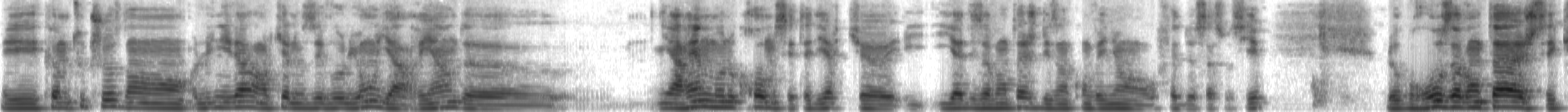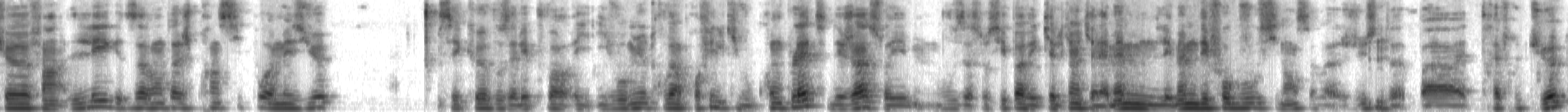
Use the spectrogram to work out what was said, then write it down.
Et comme toute chose dans l'univers dans lequel nous évoluons, il n'y a rien de, il a rien de monochrome, c'est-à-dire qu'il y a des avantages des inconvénients au fait de s'associer. Le gros avantage, c'est que, enfin, les avantages principaux à mes yeux, c'est que vous allez pouvoir, il vaut mieux trouver un profil qui vous complète déjà, soyez, vous vous associez pas avec quelqu'un qui a même, les mêmes défauts que vous, sinon ça va juste mmh. pas être très fructueux.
